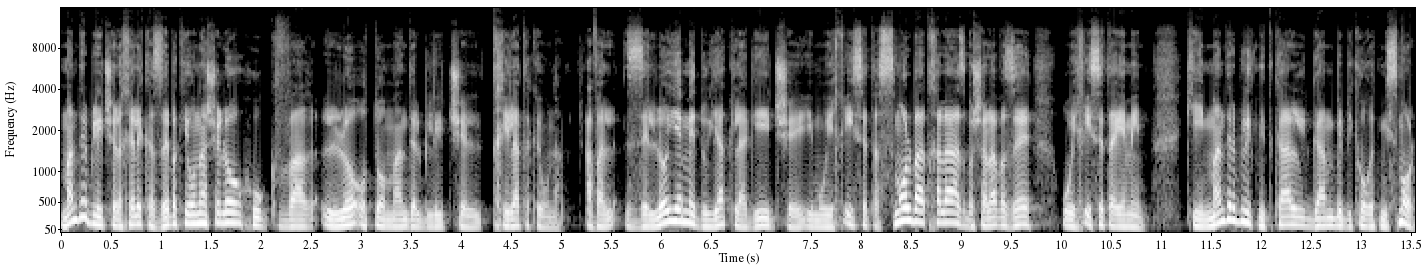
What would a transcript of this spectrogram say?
מנדלבליט של החלק הזה בכהונה שלו הוא כבר לא אותו מנדלבליט של תחילת הכהונה. אבל זה לא יהיה מדויק להגיד שאם הוא הכעיס את השמאל בהתחלה, אז בשלב הזה הוא הכעיס את הימין. כי מנדלבליט נתקל גם בביקורת משמאל.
